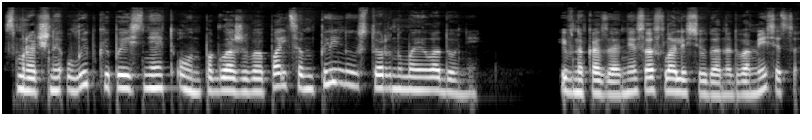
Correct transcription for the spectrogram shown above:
С мрачной улыбкой поясняет он, поглаживая пальцем тыльную сторону моей ладони. И в наказание сослали сюда на два месяца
